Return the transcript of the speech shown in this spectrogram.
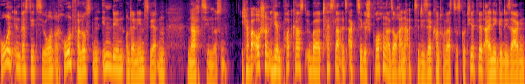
hohen Investitionen und hohen Verlusten in den Unternehmenswerten nachziehen müssen. Ich habe auch schon hier im Podcast über Tesla als Aktie gesprochen, also auch eine Aktie, die sehr kontrovers diskutiert wird. Einige, die sagen,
